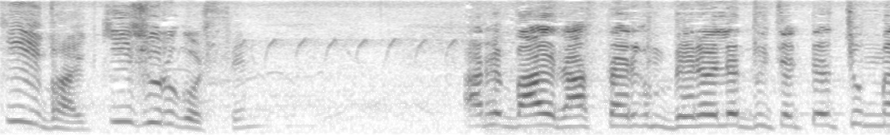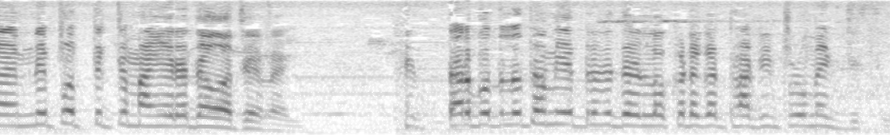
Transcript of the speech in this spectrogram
কি ভাই, কি শুরু করছেন? আরে ভাই, রাস্তায় এরকম বের হইলে দুই চারটে চুম্মা এমনি প্রত্যেকটা মাইয়েরা দেওয়া যায় ভাই। তার বদলে তো আমি আপনাকে দেড় লক্ষ টাকা থার্টিন প্রো ম্যাক্স দিচ্ছি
